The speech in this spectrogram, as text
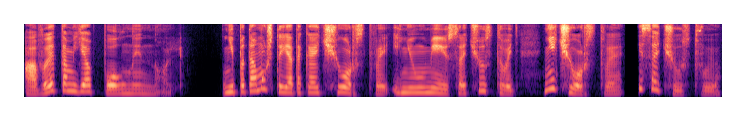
а в этом я полный ноль. Не потому, что я такая чёрствая и не умею сочувствовать, не чёрствая и сочувствую,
